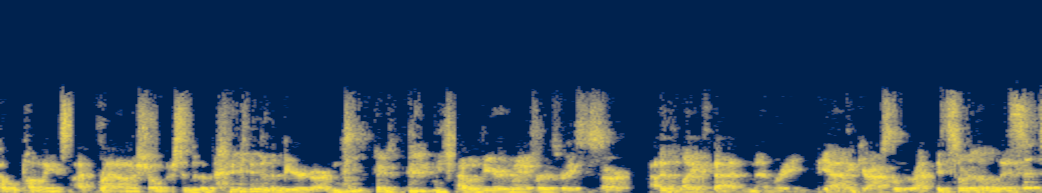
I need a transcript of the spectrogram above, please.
couple ponies. I'd ride on his shoulders into the into the beer garden, have a beer and wait for his race to start. I like that memory. Yeah, I think you're absolutely right. It's sort of illicit,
